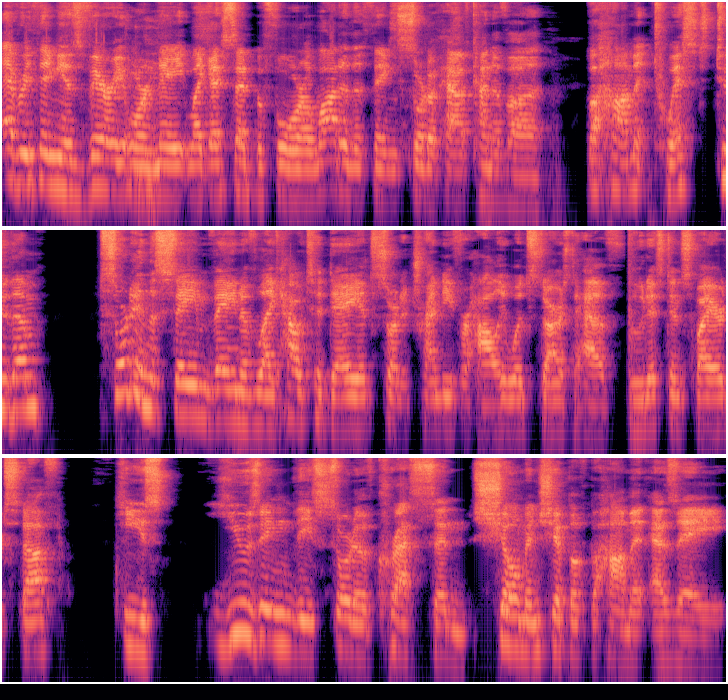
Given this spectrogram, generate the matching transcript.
Everything is very ornate. Like I said before, a lot of the things sort of have kind of a Bahamut twist to them sort of in the same vein of like how today it's sort of trendy for Hollywood stars to have Buddhist inspired stuff. He's using these sort of crests and showmanship of Bahamut as a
